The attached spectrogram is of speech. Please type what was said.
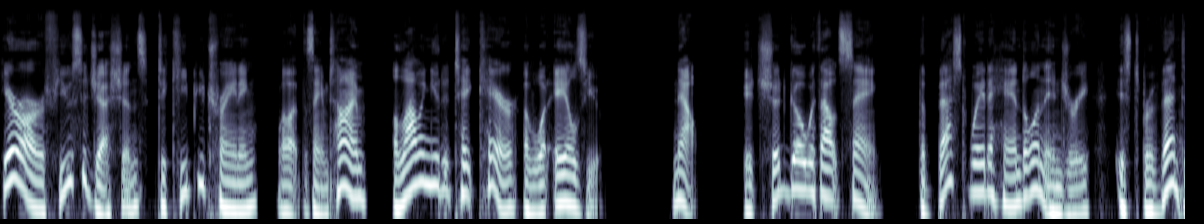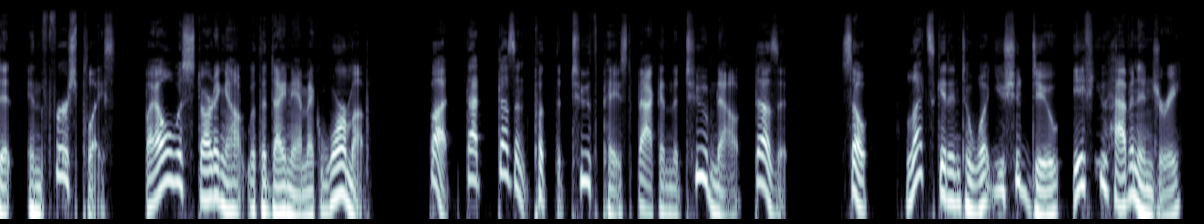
Here are a few suggestions to keep you training while at the same time allowing you to take care of what ails you. Now, it should go without saying, the best way to handle an injury is to prevent it in the first place by always starting out with a dynamic warm up. But that doesn't put the toothpaste back in the tube now, does it? So let's get into what you should do if you have an injury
